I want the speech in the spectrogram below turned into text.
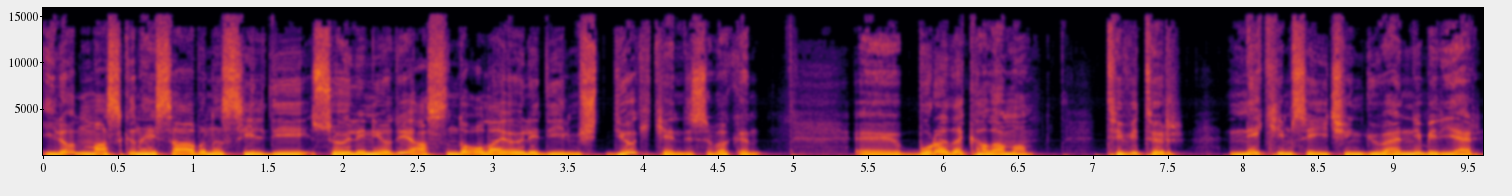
Elon Musk'ın hesabını sildiği söyleniyordu ya aslında olay öyle değilmiş. Diyor ki kendisi bakın e, burada kalamam. Twitter ne kimse için güvenli bir yer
